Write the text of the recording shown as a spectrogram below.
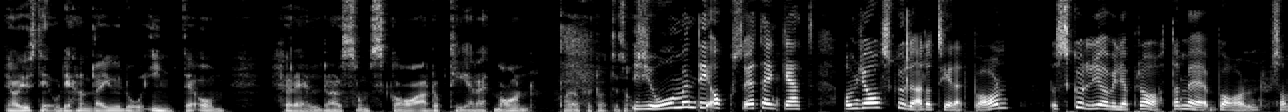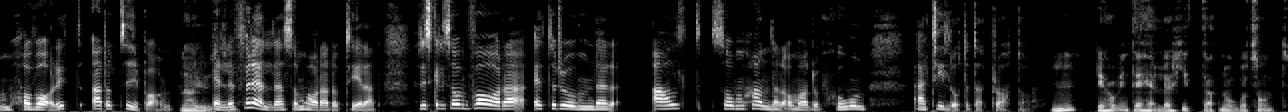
Ja just det och det handlar ju då inte om föräldrar som ska adoptera ett barn har jag förstått det som. Jo men det är också, jag tänker att om jag skulle adoptera ett barn då skulle jag vilja prata med barn som har varit adoptivbarn. Ja, eller föräldrar som har adopterat. Så det ska liksom vara ett rum där allt som handlar om adoption är tillåtet att prata om. Mm. Det har vi inte heller hittat något sånt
